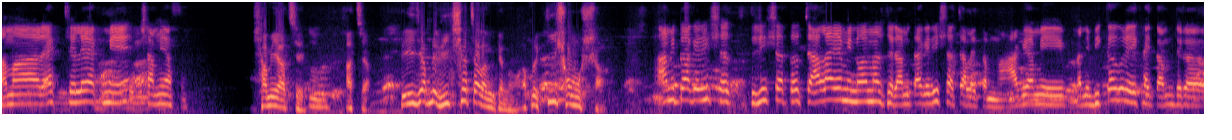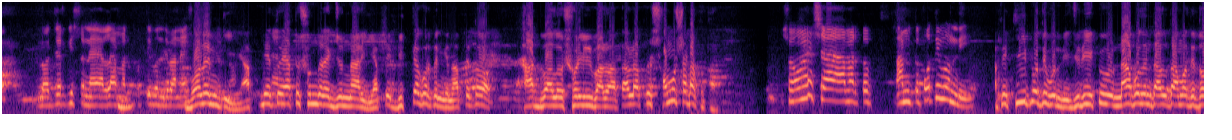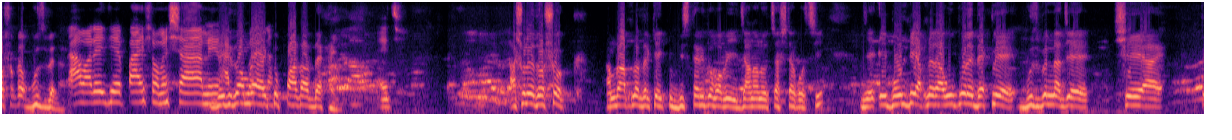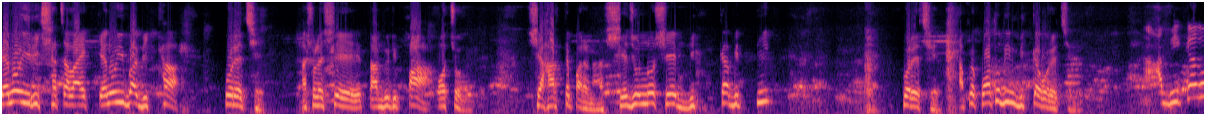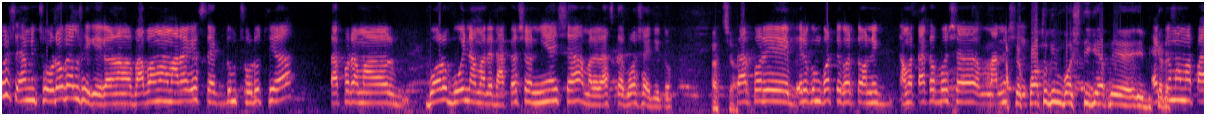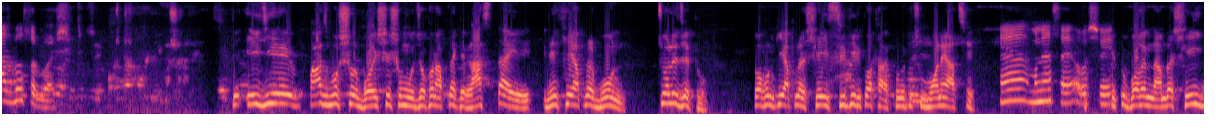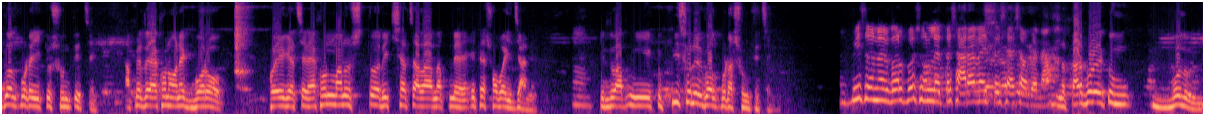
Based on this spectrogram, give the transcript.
আমার এক ছেলে এক মেয়ে স্বামী আছে। স্বামী আছে? আচ্ছা এই যে আপনি রিক্সা চালান কেন? আপনার কি সমস্যা? আমি তো আগে রিক্সা রিক্সা তো চালাই আমি নয় মাস ধরে আমি তো আগে রিক্সা চালাইতাম না। আগে আমি মানে ভিক্ষা করে খাইতাম যেটা লজ্জার কিছু নেই আল্লাহ আমার প্রতিবন্ধী বানাই বলেন কি আপনি তো এত সুন্দর একজন নারী আপনি ভিক্ষা করতেন কেন? আপনি তো হাত ভালো শরীর ভালো তাহলে আপনার সমস্যাটা কোথায়? সমস্যা আমার তো আমি তো প্রতিবন্ধী। আপনি কি প্রতিবন্ধী? যদি একটু না বলেন তাহলে তো আমাদের দর্শকরা বুঝবে না। আমার এই যে পায়ে সমস্যা আমি দেখি তো আমরা। একটু পাটা দেখাই। আসলে দর্শক আমরা আপনাদেরকে একটু বিস্তারিতভাবে জানানোর চেষ্টা করছি যে এই বোনটি আপনারা উপরে দেখলে বুঝবেন না যে সে কেনই রিক্সা চালায়, কেনই বা ভিক্ষা করেছে। আসলে সে তার দুটি পা অচল। সে হারতে পারে না। সেজন্য সে ভিক্ষাবৃত্তি করেছে। আপনি কতদিন ভিক্ষা করেছেন? আ- ভিক্ষা করছি আমি ছোট কাল থেকে, কারণ আমার বাবা মা মারা গেছে একদম ছোট থিয়া। তারপর আমার বড় বোন আমারে ঢাকা শহর নিয়ে আসা আমার রাস্তায় বসাই দিত। আচ্ছা। তারপরে এরকম করতে করতে অনেক আমার টাকা পয়সা মানুষ কতদিন বয়স থেকে আপনি একদম আমার পাঁচ বছর বয়স। এই যে পাঁচ বছর বয়সের সময় যখন আপনাকে রাস্তায় রেখে আপনার বোন চলে যেত তখন কি আপনার সেই স্মৃতির কথা কোনো কিছু মনে আছে? হ্যাঁ মনে আছে অবশ্যই। একটু বলেন না আমরা সেই গল্পটাই একটু শুনতে চাই। আপনি তো এখন অনেক বড় হয়ে গেছেন। এখন মানুষ তো রিক্সা চালান আপনি এটা সবাই জানে। কিন্তু আপনি একটু পিছনের গল্পটা শুনতে চাই। পিছনের গল্প শুনলে তো সারা রাত তো শেষ হবে না। তারপরে একটু বলুন।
